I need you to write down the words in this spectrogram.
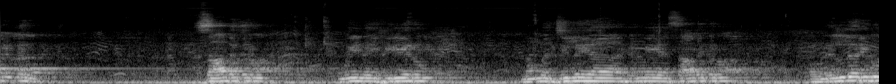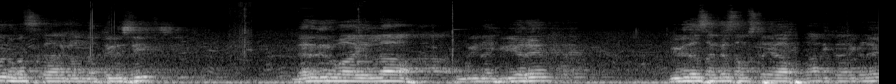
ಗಣ್ಯರು ಸಾಧಕರು ಊರಿನ ಹಿರಿಯರು, ನಮ್ಮ ಜಿಲ್ಲೆಯ ಹೆಮ್ಮೆಯ ಸಾಧಕರು, ಅವರೆಲ್ಲರಿಗೂ ನಮಸ್ಕಾರಗಳನ್ನು ತಿಳಿಸಿ, ನೆರೆದಿರುವ ಎಲ್ಲ ಊರಿನ ಹಿರಿಯರೇ, ವಿವಿಧ ಸಂಘ ಸಂಸ್ಥೆಯ ಪದಾಧಿಕಾರಿಗಳೇ,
